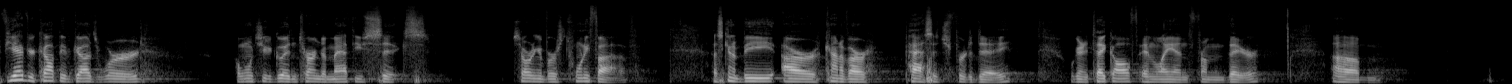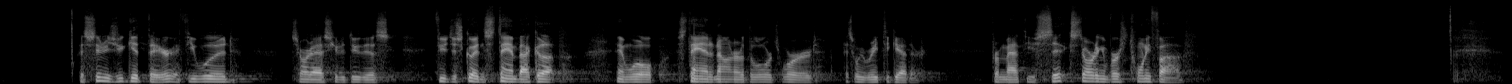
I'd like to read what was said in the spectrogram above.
If you have your copy of God's Word, I want you to go ahead and turn to Matthew 6, starting in verse 25. That's going to be our kind of our passage for today. We're going to take off and land from there. Um, as soon as you get there, if you would, sorry to ask you to do this, if you just go ahead and stand back up, and we'll stand in honor of the Lord's Word as we read together from Matthew 6, starting in verse 25.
